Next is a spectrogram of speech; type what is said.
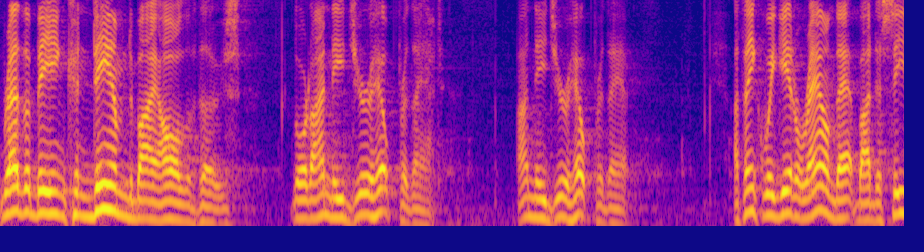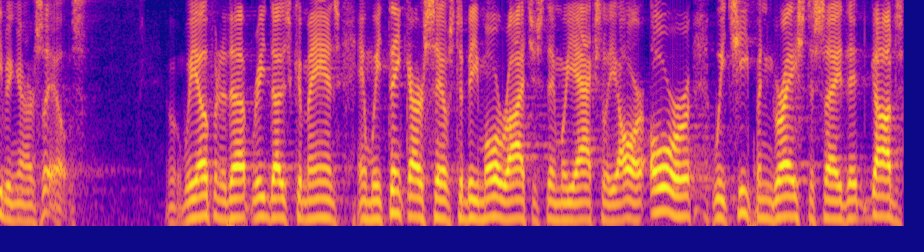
rather being condemned by all of those. Lord, I need your help for that. I need your help for that. I think we get around that by deceiving ourselves. We open it up, read those commands, and we think ourselves to be more righteous than we actually are. Or we cheapen grace to say that God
